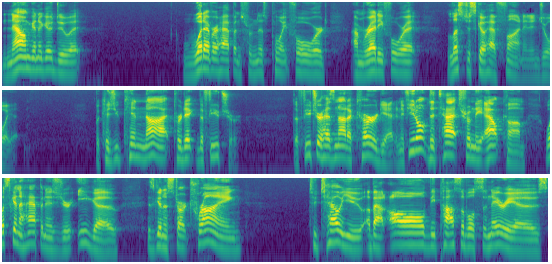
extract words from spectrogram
Now I'm going to go do it. Whatever happens from this point forward, I'm ready for it. Let's just go have fun and enjoy it. Because you cannot predict the future. The future has not occurred yet. And if you don't detach from the outcome, what's going to happen is your ego is going to start trying to tell you about all the possible scenarios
